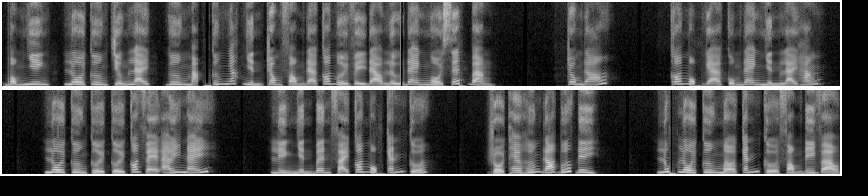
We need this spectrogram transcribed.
Bỗng nhiên, lôi cương trưởng lại, gương mặt cứng ngắc nhìn trong phòng đã có 10 vị đạo lữ đang ngồi xếp bằng. Trong đó, có một gã cũng đang nhìn lại hắn. Lôi cương cười cười có vẻ ái nấy. Liền nhìn bên phải có một cánh cửa. Rồi theo hướng đó bước đi. Lúc lôi cương mở cánh cửa phòng đi vào,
